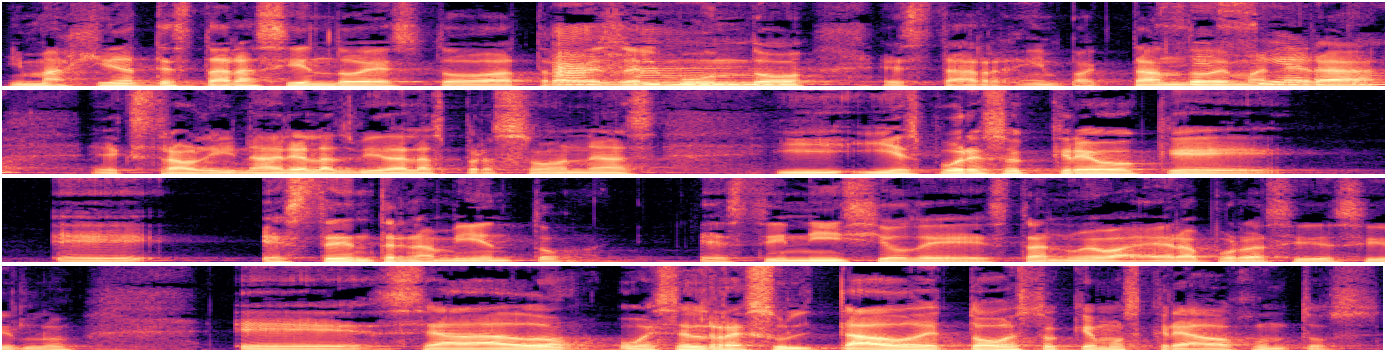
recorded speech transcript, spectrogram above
imagínate estar haciendo esto a través del mundo, estar impactando de manera extraordinaria las vidas de las personas. Y, es por eso creo que eh, este entrenamiento, este inicio de esta nueva era, por así decirlo, eh, se ha dado o es el resultado de todo esto que hemos creado juntos.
